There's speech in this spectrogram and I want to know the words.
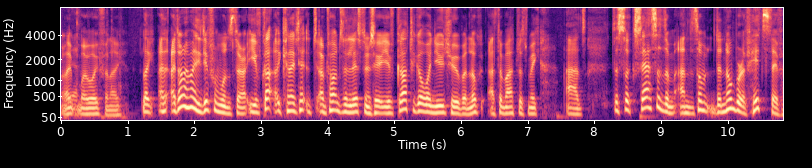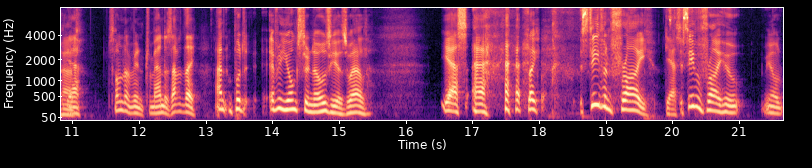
right? Yeah. My wife and I. Like, I, don't know how many different ones there are. You've got, can I, t- I'm talking to the listeners here, you've got to go on YouTube and look at the Mattress Mick ads. The success of them and some the number of hits they've had. Yeah. Some of them have been tremendous, haven't they? And, but every youngster knows you as well. Yes. Uh, Like, Stephen Fry Yes. Stephen Fry, who you know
